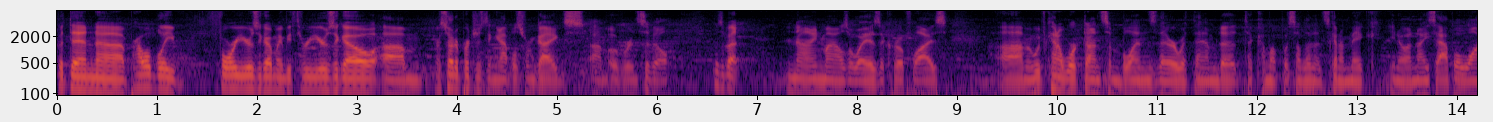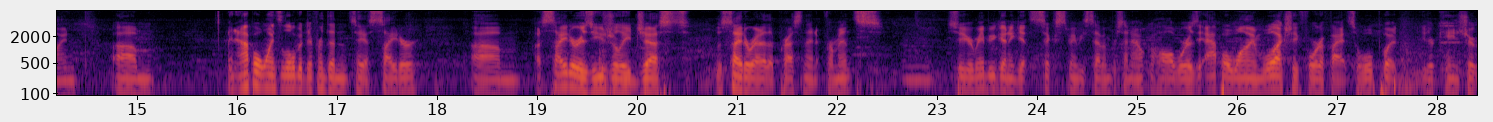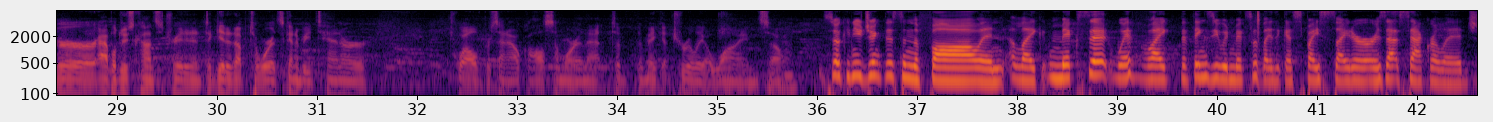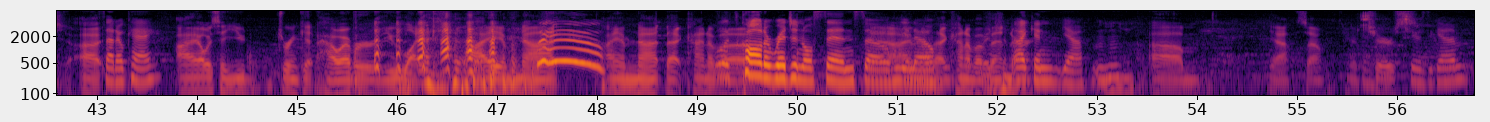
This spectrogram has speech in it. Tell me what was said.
But then uh, probably four years ago, maybe three years ago, um, I started purchasing apples from Geigs um, over in Seville. It was about nine miles away as a crow flies. Um, and we've kind of worked on some blends there with them to, to come up with something that's going to make you know a nice apple wine. Um, an apple wine's a little bit different than say a cider. Um, a cider is usually just the cider out of the press and then it ferments. So you're maybe going to get six, maybe seven percent alcohol. Whereas the apple wine, we'll actually fortify it. So we'll put either cane sugar or apple juice concentrate in it to get it up to where it's going to be ten or twelve percent alcohol somewhere in that to, to make it truly a wine. So So can you drink this in the fall and like mix it with like the things you would mix with like, a spiced cider, or is that sacrilege? Uh, is that okay? I always say you drink it however you like. I am not. Woo! I am not that kind of. Well, it's a, called original sin, so yeah, you I'm know not that kind of a vendor. I can. Yeah. hmm Um, yeah. So here, cheers. Cheers again.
